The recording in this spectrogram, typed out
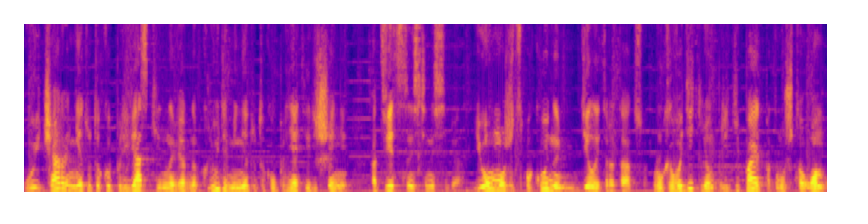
У HR нету такой привязки, наверное, к людям и нету такого принятия решений ответственности на себя. И он может спокойно делать ротацию. Руководитель, он прикипает, потому что он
